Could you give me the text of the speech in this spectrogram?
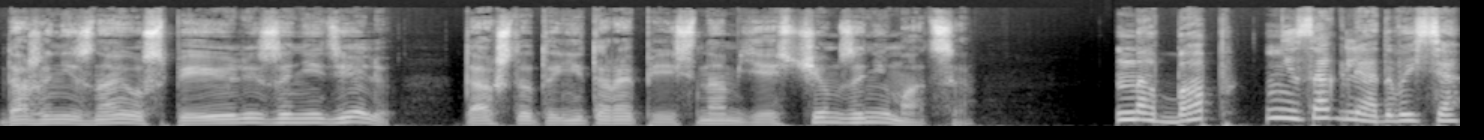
Даже не знаю, успею ли за неделю. Так что ты не торопись, нам есть чем заниматься». «На баб не заглядывайся»,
